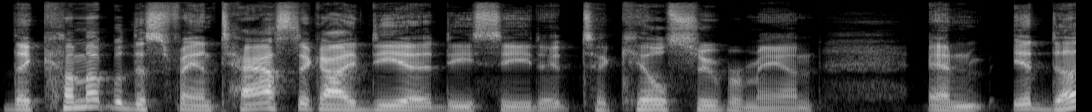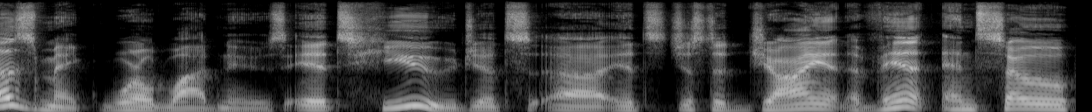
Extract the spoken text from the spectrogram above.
they come up with this fantastic idea at DC to to kill Superman, and it does make worldwide news. It's huge. It's uh, it's just a giant event, and so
